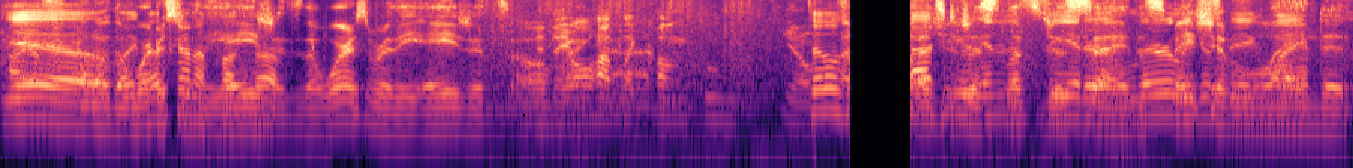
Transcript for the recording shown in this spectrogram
Racist. Yeah, I know the like, worst were the of fucked up. Asians. The worst were the Asians. Oh And they all god. have like kung fu, you know. Those let's imagine you just in let's just theater, say the literally just spaceship being like, landed.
